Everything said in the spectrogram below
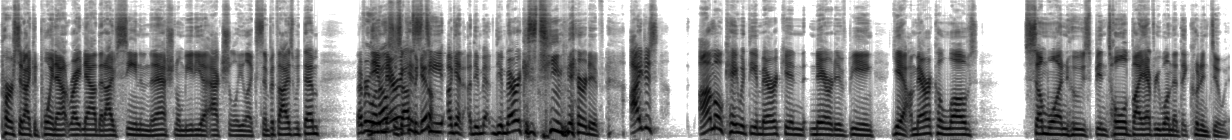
person I could point out right now that I've seen in the national media actually like sympathize with them. Everyone the else America's is out to get team, again. The the America's team narrative. I just I'm okay with the American narrative being, yeah, America loves someone who's been told by everyone that they couldn't do it.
